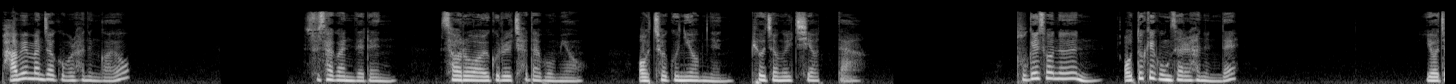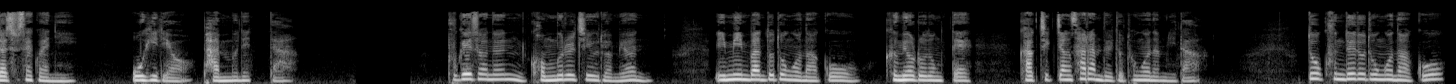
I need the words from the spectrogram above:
밤에만 작업을 하는가요? 수사관들은 서로 얼굴을 쳐다보며 어처구니 없는 표정을 지었다. 북에서는 어떻게 공사를 하는데? 여자 수사관이 오히려 반문했다. 북에서는 건물을 지으려면 인민반도 동원하고 금요노동 때 각 직장 사람들도 동원합니다. 또 군대도 동원하고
